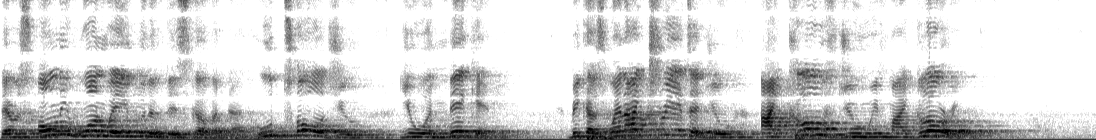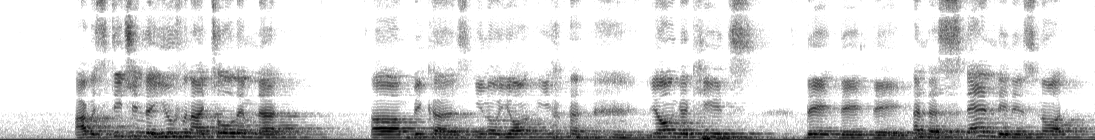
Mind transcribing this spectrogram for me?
There was only one way you could have discovered that. Who told you you were naked? Because when I created you, I clothed you with my glory. I was teaching the youth and I told them that um, because, you know, young, younger kids, they, they, they understanding is not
